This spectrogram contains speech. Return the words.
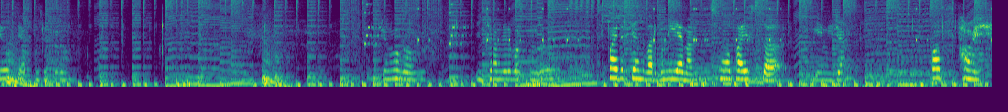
Stealth yaptım tekrardan. Canıma kaldı. İtemlere baktığımda Spider kendi var bunu yiyemem. Snow Pies da yemeyeceğim. Bud Pie.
